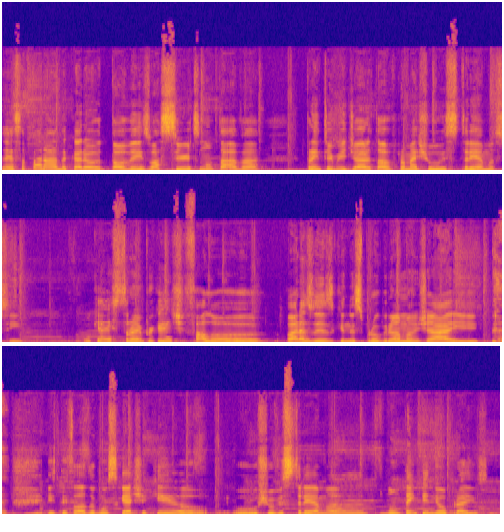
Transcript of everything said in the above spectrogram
essa parada, cara. Talvez o acerto não tava pra intermediário, tava pra mais chuva extrema, assim. O que é estranho, porque a gente falou várias vezes aqui nesse programa já, e, e tem falado alguns caches que o, o chuva extrema não tem pneu pra isso. Né?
